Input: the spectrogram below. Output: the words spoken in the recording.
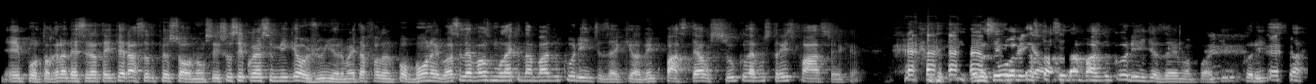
E aí, pô, tô agradecendo até a interação do pessoal. Não sei se você conhece o Miguel Júnior, mas tá falando, pô, bom negócio é levar os moleques da base do Corinthians aqui, ó. Vem com pastel, suco, leva os três fácil. Eu não sei qual é a situação da base do Corinthians aí, mas pô, aqui no Corinthians tá.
